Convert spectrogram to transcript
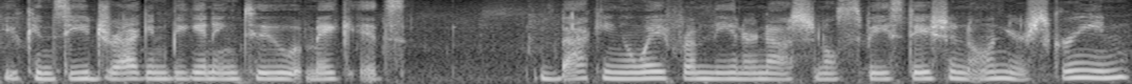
You can see Dragon beginning to make its backing away from the International Space Station on your screen.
